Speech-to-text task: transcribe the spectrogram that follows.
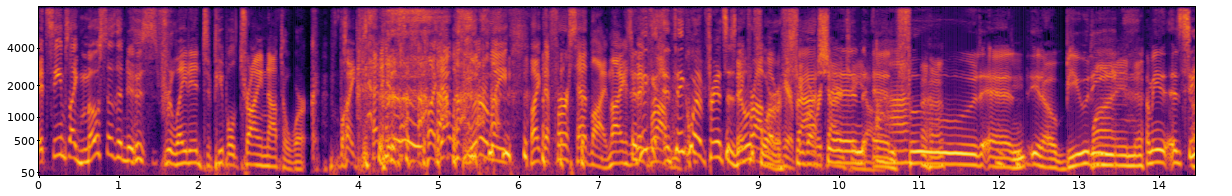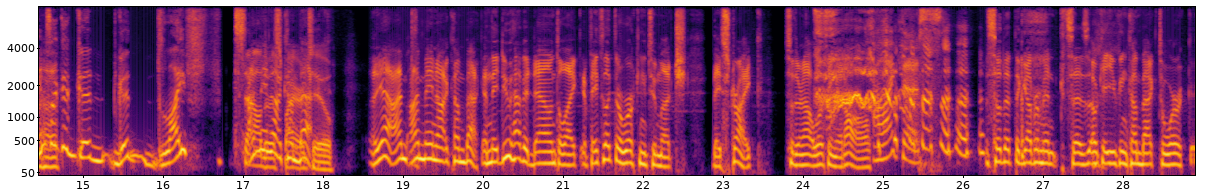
It seems like most of the news is related to people trying not to work. Like that is like that was literally like the first headline. Like it's a big think, problem. I think what France is Big known for over here. People are retiring fashion too young. and Uh-huh. food and you know beauty. Wine. I mean, it seems Uh-huh. like a good good lifestyle I may to aspire to. Uh, yeah, I, I may not come back. And they do have it down to like if they feel like they're working too much, they strike. So they're not working at all. I like this. so that the government says, okay, you can come back to work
